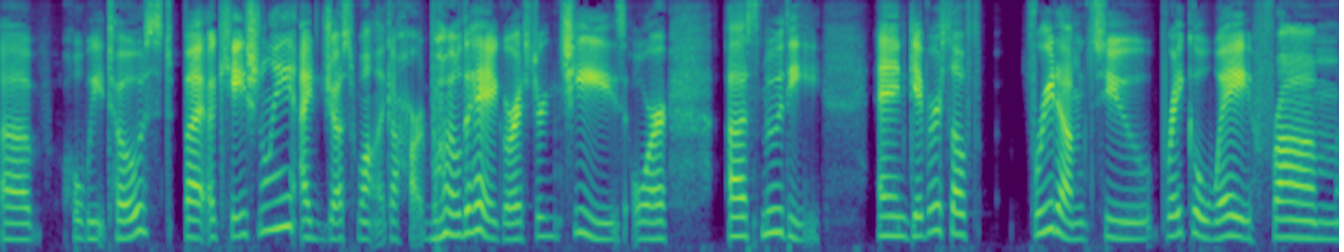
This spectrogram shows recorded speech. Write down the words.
of whole wheat toast, but occasionally I just want like a hard boiled egg or a string cheese or a smoothie. And give yourself freedom to break away from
